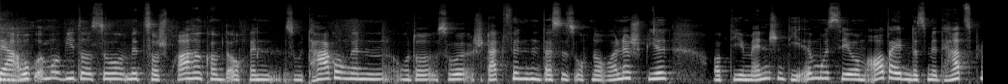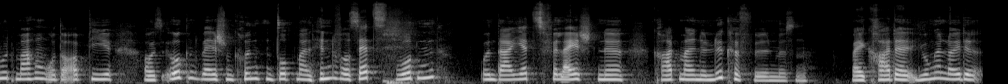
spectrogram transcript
der auch immer wieder so mit zur Sprache kommt, auch wenn so Tagungen oder so stattfinden, dass es auch eine Rolle spielt, ob die Menschen, die im Museum arbeiten, das mit Herzblut machen oder ob die aus irgendwelchen Gründen dort mal hinversetzt wurden und da jetzt vielleicht gerade mal eine Lücke füllen müssen. Weil gerade junge Leute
